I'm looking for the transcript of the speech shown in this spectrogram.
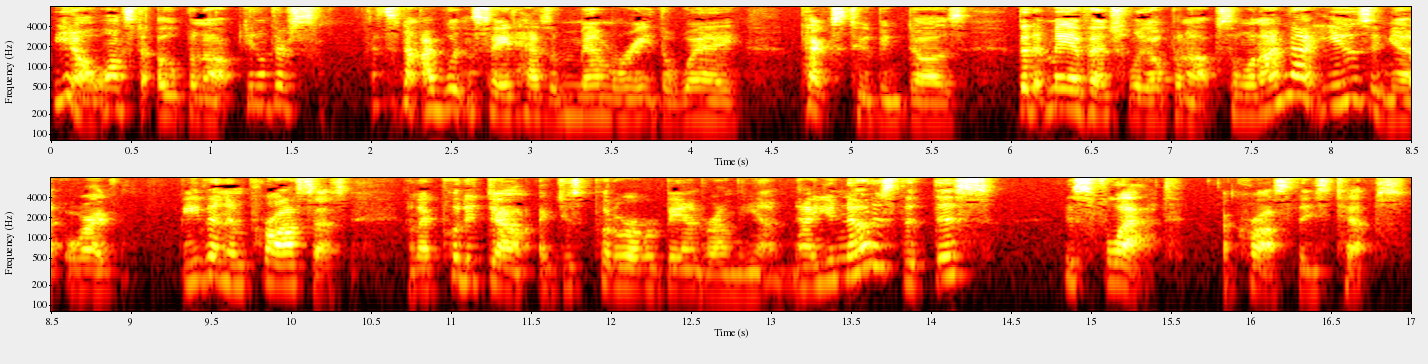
you know, it wants to open up. You know, there's, it's not, I wouldn't say it has a memory the way PEX tubing does, but it may eventually open up. So when I'm not using it, or I've even in process, and I put it down, I just put a rubber band around the end. Now you notice that this is flat across these tips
